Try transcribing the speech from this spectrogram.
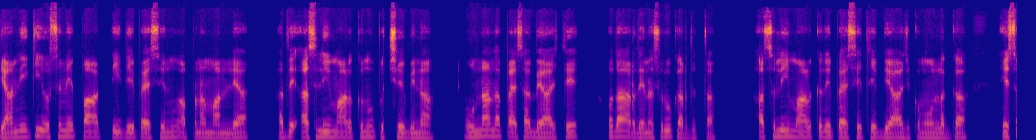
ਯਾਨੀ ਕਿ ਉਸਨੇ ਪਾਰਟੀ ਦੇ ਪੈਸੇ ਨੂੰ ਆਪਣਾ ਮੰਨ ਲਿਆ ਅਤੇ ਅਸਲੀ ਮਾਲਕ ਨੂੰ ਪੁੱਛੇ ਬਿਨਾ ਉਹਨਾਂ ਦਾ ਪੈਸਾ ਵਿਆਜ ਤੇ ਉਧਾਰ ਦੇਣਾ ਸ਼ੁਰੂ ਕਰ ਦਿੱਤਾ। ਅਸਲੀ ਮਾਲਕ ਦੇ ਪੈਸੇ ਤੇ ਵਿਆਜ ਕਮਾਉਣ ਲੱਗਾ ਇਸ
